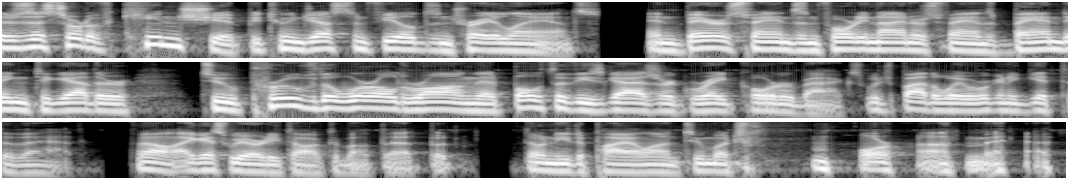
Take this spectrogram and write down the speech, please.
There's this sort of kinship between Justin Fields and Trey Lance, and Bears fans and 49ers fans banding together to prove the world wrong that both of these guys are great quarterbacks, which, by the way, we're going to get to that. Well, I guess we already talked about that, but don't need to pile on too much more on that.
